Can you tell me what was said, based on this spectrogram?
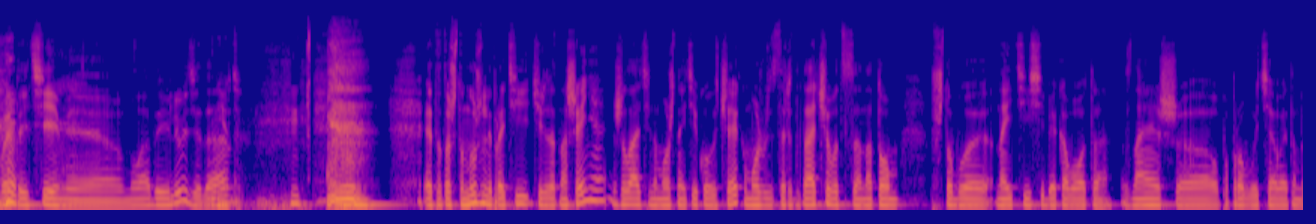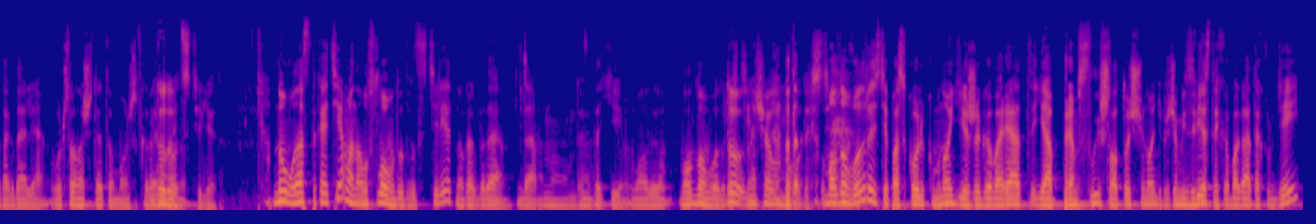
В этой теме молодые люди, да? Нет. это то, что нужно ли пройти через отношения. Желательно можно найти какого-то человека, может быть, сосредотачиваться на том, чтобы найти себе кого-то, знаешь, э, попробовать себя в этом и так далее. Вот что насчет этого можешь сказать? До 20 лет. Ну, у нас такая тема, она условно до 20 лет, ну, как бы, да, да. Ну, да. Такие, в молодом, молодом возрасте. До начала молодости. В молодом возрасте, поскольку многие же говорят, я прям слышал от очень многих, причем известных и богатых людей,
